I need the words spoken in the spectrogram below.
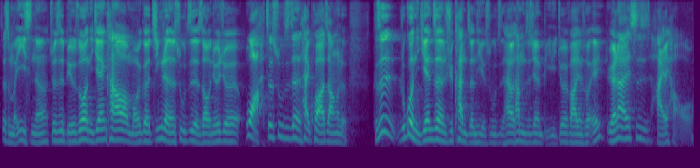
这什么意思呢？就是比如说，你今天看到某一个惊人的数字的时候，你会觉得哇，这数字真的太夸张了。可是如果你今天真的去看整体的数字，还有它们之间的比例，就会发现说，诶，原来是还好。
